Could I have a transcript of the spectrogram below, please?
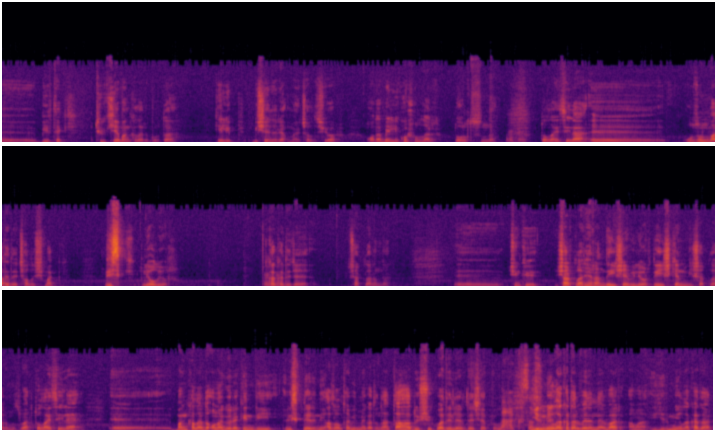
bir tek Türkiye bankaları burada gelip bir şeyler yapmaya çalışıyor. O da belli koşullar doğrultusunda. Dolayısıyla e, uzun vadede çalışmak riskli oluyor. KKTC şartlarında. Ee, çünkü şartlar her an değişebiliyor. Değişken bir şartlarımız var. Dolayısıyla e, bankalar da ona göre kendi risklerini azaltabilmek adına daha düşük vadelerde şey yapıyorlar. Daha kısa 20 yıla kadar verenler var ama 20 yıla kadar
